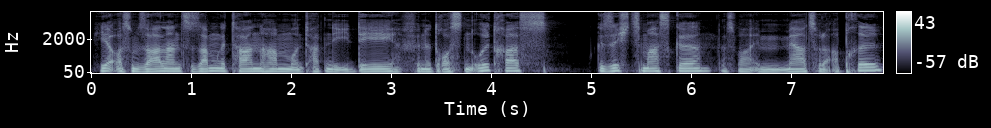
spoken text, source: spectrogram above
hier aus dem Saarland zusammengetan haben und hatten die Idee für eine Drosten Ultras Gesichtsmaske. Das war im März oder April.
